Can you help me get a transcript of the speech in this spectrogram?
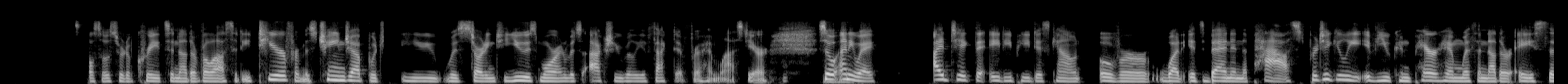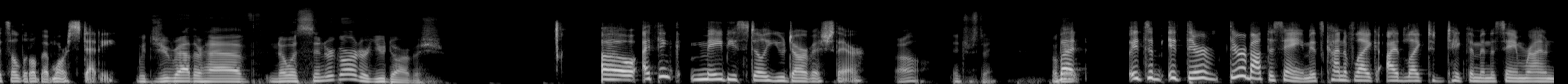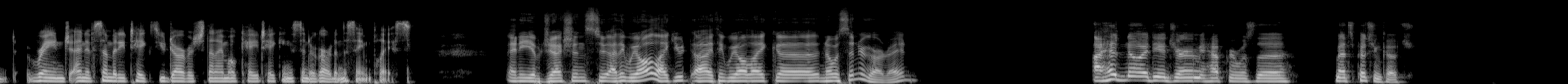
also sort of creates another velocity tier from his changeup, which he was starting to use more and was actually really effective for him last year. So Mm-hmm. anyway, I'd take the ADP discount over what it's been in the past, particularly if you compare him with another ace that's a little bit more steady. Would you rather have Noah Syndergaard or Yu Darvish? Oh, I think maybe still Yu Darvish there. Oh, interesting. Okay. But it's a it they're they're about the same. It's kind of like I'd like to take them in the same round range, and if somebody takes Yu Darvish, then I'm okay taking Syndergaard in the same place. any objections to? I think we all like you. I think we all like uh, Noah Syndergaard, right? I had no idea Jeremy Hefner was the Mets pitching coach.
